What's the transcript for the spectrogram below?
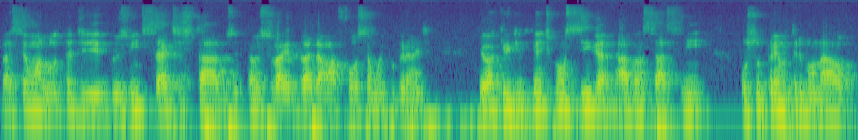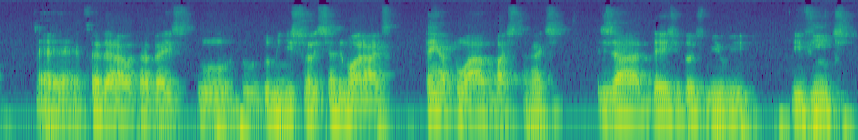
vai ser uma luta de, dos 27 estados. Então, isso vai, vai dar uma força muito grande. Eu acredito que a gente consiga avançar sim. O Supremo Tribunal é, Federal, através do, do, do, ministro Alexandre Moraes, tem atuado bastante. Já desde 2020,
